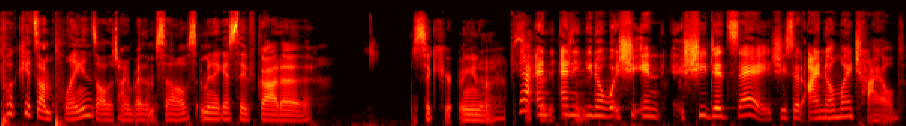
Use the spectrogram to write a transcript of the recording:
put kids on planes all the time by themselves i mean i guess they've got a secure you know yeah, and security and you know what she and she did say. She said, "I know my child."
